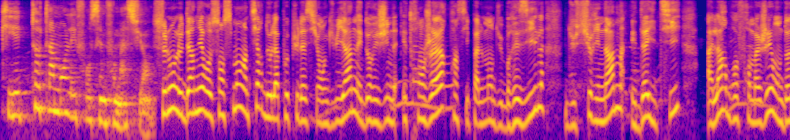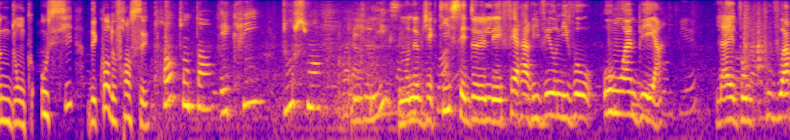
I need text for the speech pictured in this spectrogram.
qui est totalement les fausses informations. Selon le dernier recensement, un tiers de la population en Guyane est d'origine étrangère, principalement du Brésil, du Suriname et d'Haïti. À l'arbre fromager, on donne donc aussi des cours de français. Prends ton temps, écris doucement. Mon objectif, c'est de les faire arriver au niveau au moins B1. Là, elles vont pouvoir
